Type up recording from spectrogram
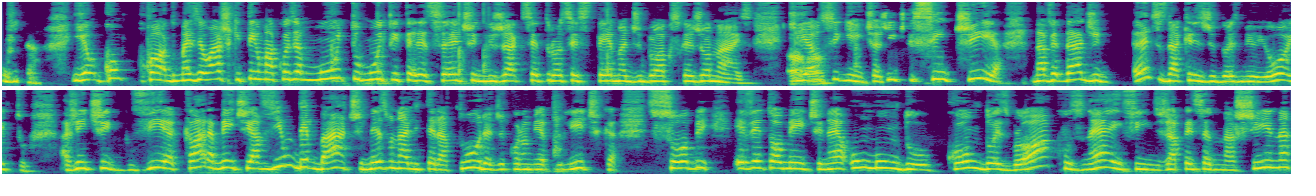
dúvida. E eu concordo, mas eu acho que tem uma coisa muito, muito interessante, já que você trouxe esse tema de blocos regionais, que uhum. é o seguinte: a gente sentia, na verdade, antes da crise de 2008, a gente via claramente, havia um debate, mesmo na literatura de economia política, sobre, eventualmente, né, um mundo com dois blocos, né, enfim, já pensando na China,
